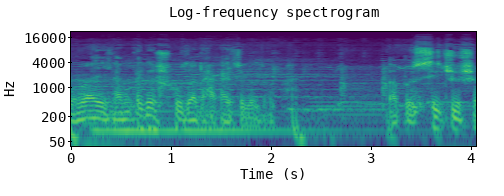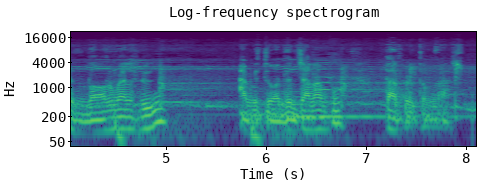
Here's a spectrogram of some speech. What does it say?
তোমরা এখান থেকে সোজা ঢাকায় চলে যাবে তারপর সিচুয়েশন নর্মাল হলে আমি তোমাদের জানাব, তারপরে তোমরা আসবে।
